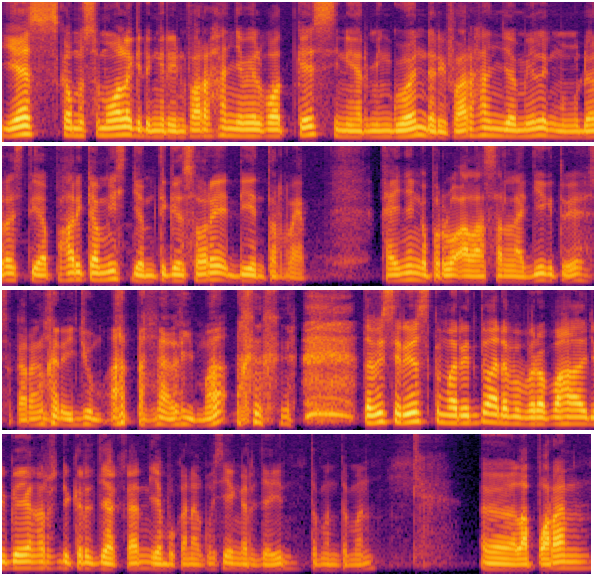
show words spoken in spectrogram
Yes, kamu semua lagi dengerin Farhan Jamil Podcast. Siniar mingguan dari Farhan Jamil yang mengudara setiap hari Kamis jam 3 sore di internet. Kayaknya nggak perlu alasan lagi gitu ya. Sekarang hari Jumat tanggal 5 Tapi serius kemarin tuh ada beberapa hal juga yang harus dikerjakan. Ya bukan aku sih yang ngerjain teman-teman e, Laporan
